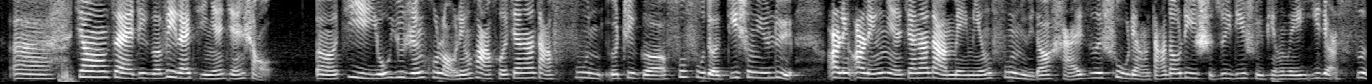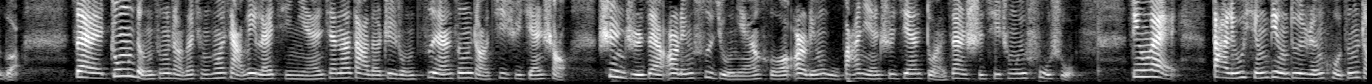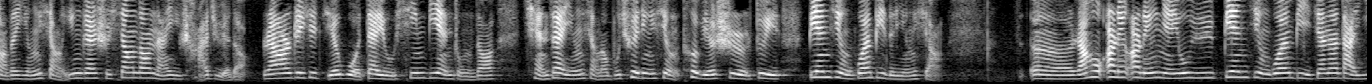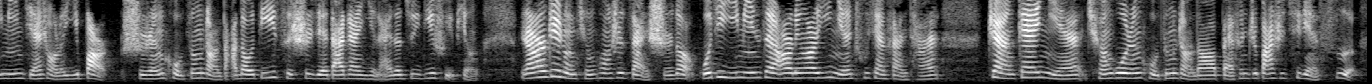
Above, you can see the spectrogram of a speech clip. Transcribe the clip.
呃，将在这个未来几年减少。呃，即由于人口老龄化和加拿大妇女这个夫妇的低生育率，二零二零年加拿大每名妇女的孩子数量达到历史最低水平为一点四个。在中等增长的情况下，未来几年加拿大的这种自然增长继续减少，甚至在2049年和2058年之间短暂时期成为负数。另外，大流行病对人口增长的影响应该是相当难以察觉的。然而，这些结果带有新变种的潜在影响的不确定性，特别是对边境关闭的影响。嗯，然后二零二零年，由于边境关闭，加拿大移民减少了一半，使人口增长达到第一次世界大战以来的最低水平。然而，这种情况是暂时的。国际移民在二零二一年出现反弹，占该年全国人口增长的百分之八十七点四。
